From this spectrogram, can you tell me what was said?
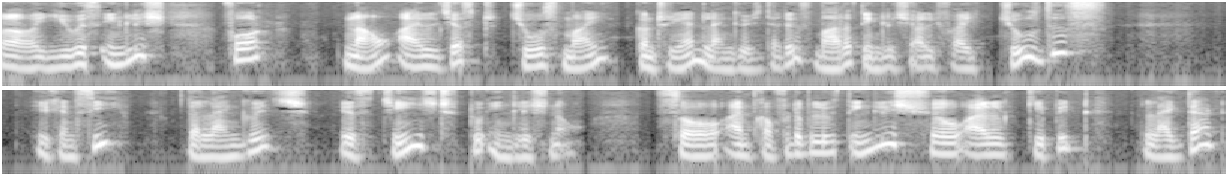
uh, US English for now I'll just choose my country and language that is Bharat English. If I choose this, you can see the language is changed to English now. So I'm comfortable with English, so I'll keep it like that.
